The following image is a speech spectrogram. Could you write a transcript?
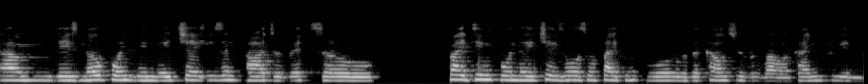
um, there's no point when nature isn't part of it. So fighting for nature is also fighting for the cultures of our country and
